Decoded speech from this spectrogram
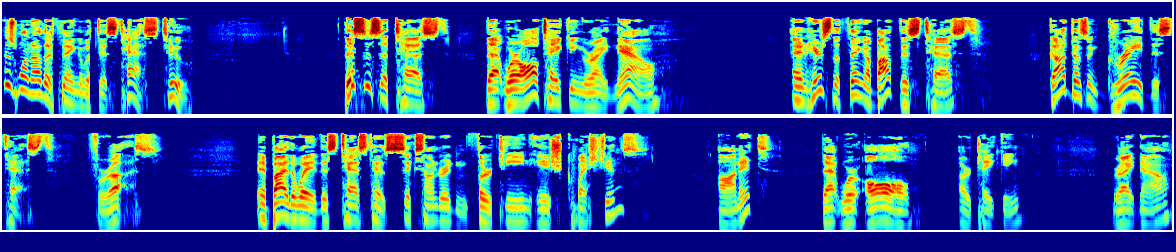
There's one other thing with this test, too. This is a test that we're all taking right now. And here's the thing about this test God doesn't grade this test for us. And by the way, this test has 613 ish questions on it that we're all are taking right now.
